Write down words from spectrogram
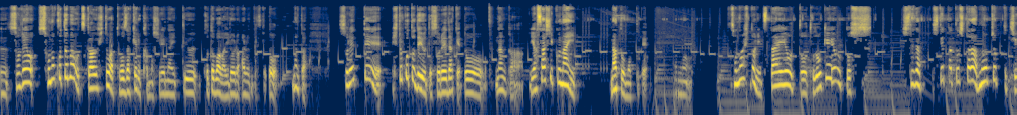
うん、それを、その言葉を使う人は遠ざけるかもしれないっていう言葉はいろいろあるんですけど、なんか、それって、一言で言うとそれだけど、なんか、優しくないなと思ってて。あの、その人に伝えようと、届けようとししてた、してたとしたら、もうちょっと違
